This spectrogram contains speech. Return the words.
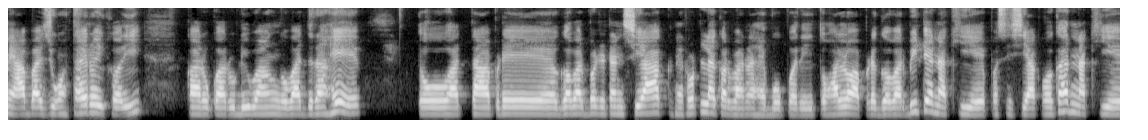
ને આ બાજુ અંધારો ખરી. કારું કારું ડિવાંગ વાદરા હે તો આતા આપણે ગવાર બટેટાનું શાક ને રોટલા કરવાના હે બપોરે. તો હાલો આપણે ગવાર બીટે નાખીએ, પછી શાક વઘાર નાખીએ.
